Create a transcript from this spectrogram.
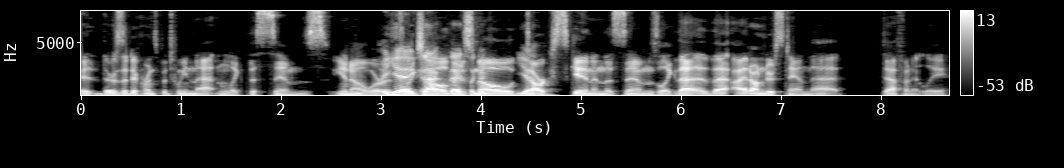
it, there's a difference between that and like The Sims, you know, Mhm. where it's Yeah, like, exactly. oh, That's there's like a- no yeah. dark skin in The Sims, like that. That I'd understand that definitely.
